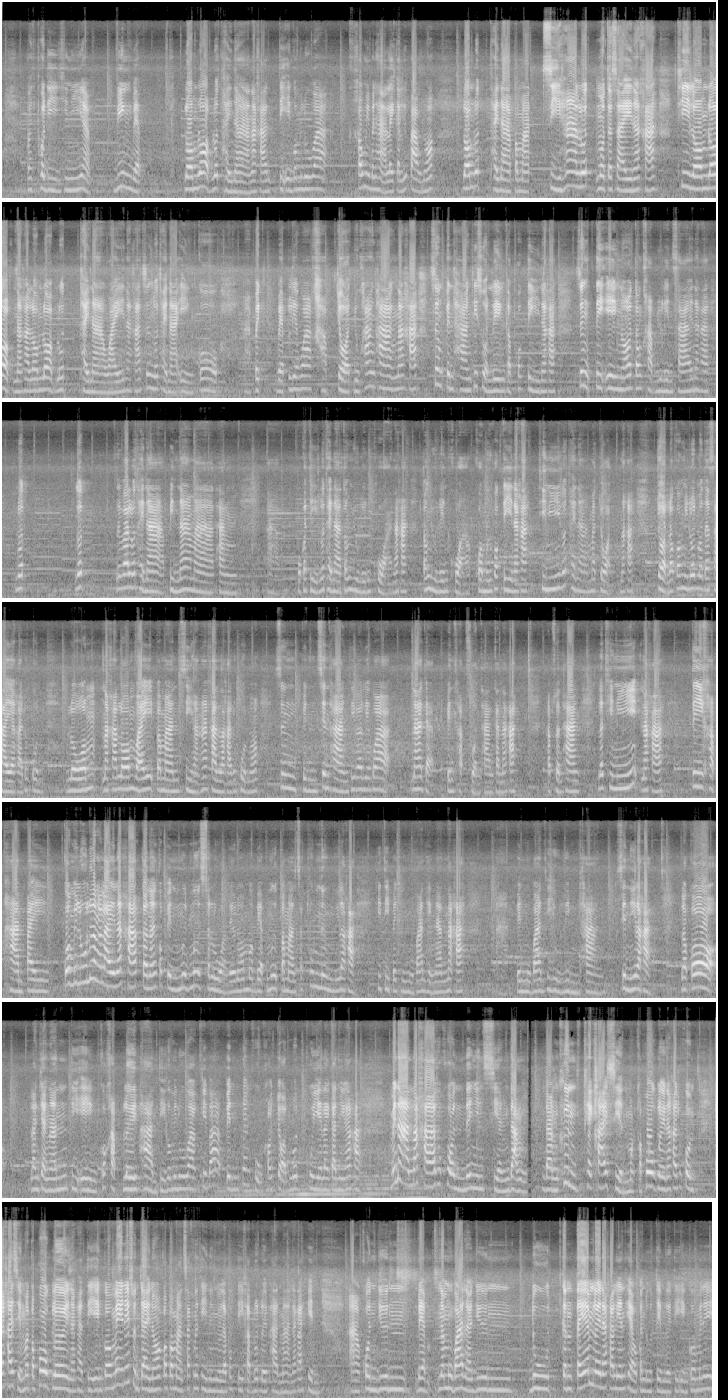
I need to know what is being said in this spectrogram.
พอดีทีนี้อะวิ่งแบบล้อมรอบรถไถนานะคะ ตีเองก็ไม่รู้ว่าเขามีปัญหาอะไรกันหรือเปล่าเนาะล้อมรถไถนาประมาณสี่ห้ารถมอเตอร์ไซค์นะคะ ที่ล้อมรอบนะคะ ล้อมรอบรถไถนาไว้นะคะ ซึ่งรถไถนาเองก็ ไปแบบเรียกว่าขับจอดอยู่ข้างทางนะคะ ซึ่งเป็นทางที่สวนเลนกับพวกตีนะคะ ซึ่งตีเองเนาะต้องขับอยู่เลนซ้ายนะคะรถรถเรียกว่ารถไถนาปินหน้ามาทางปกติรถไถนาต้องอยู่เลนขวานะคะ ต้องอยู่เลนขวาขวามือพวกตีนะคะ ทีนี้รถไถนามาจอดนะคะ จอดแล้วก็มีรถมอเตอร์ไซค์อะค่ะ ทุกคนล้อมนะคะล้อมไว้ประมาณ4ี่ห้าคันละค่ะทุกคนเนาะ ซึ่งเป็นเส้นทางที่ว่าเรียกว่าน่าจะเป็นขับสวนทางกันนะคะ ขับสวนทางและทีนี้นะคะ ตีขับผ่านไปก็ไม่รู้เรื่องอะไรนะคะ ตอนนั้นก็เป็นมืดมืดสลัวเดี๋ยวเนาะเมื่อแบบมืดประมาณสักทุ่มหนึ่งนี่แหละค่ะ ที่ตีไปถึงหมู่บ้านแห่งนั้นนะคะเป็นหมู่บ้านที่อยู่ริมทางเส้นนี้แหละค่ะ แล้วก็ หลังจากนั้นตีเองก็ขับเลยผ่านตีก็ไม่รู้ว่า คิดว่าเป็นเพื่อนฝูงเขาจอดรถคุยอะไรกันอย่างเงี้ค่ะ ไม่นานนะคะทุกคนได้ยินเสียงดังดังขึ้นคล้ายๆเสียงหมักกระโพกเลยนะคะ ทุกคนคล้ายๆเสียงหมักกระโพกเลยนะคะ ตีเองก็ไม่ได้สนใจเนาะก็ประมาณสักนาทีหนึ่งแล้วพวกตีขับรถเลยผ่านมานะคะ เห็นคนยืนแบบน้ำหมู่บ้านนะยืนดูกันเต็มเลยนะคะ เรียนแถวกันดูเต็มเลยตีเองก็ไม่ได้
